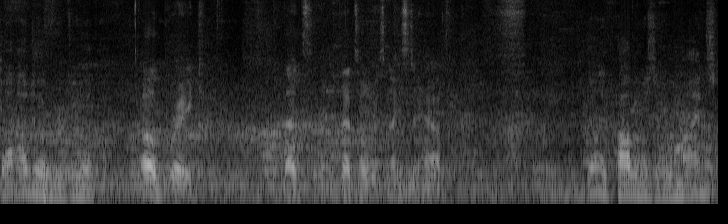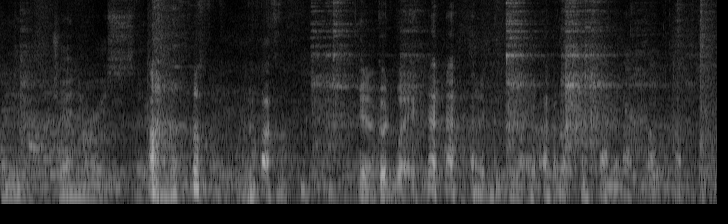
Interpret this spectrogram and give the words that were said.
well, I'll do a review of it. Oh great. That's that's always nice to have. The only problem is it reminds me of January 6th. In a good way. in a good way.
